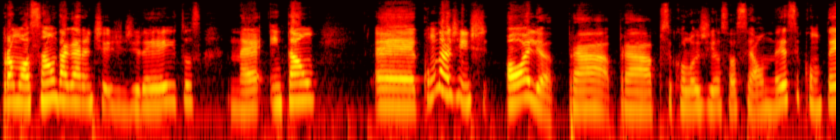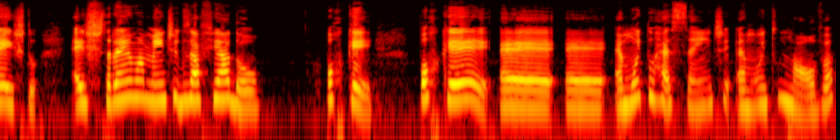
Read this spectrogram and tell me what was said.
promoção da garantia de direitos, né? Então, é, quando a gente olha para a psicologia social nesse contexto, é extremamente desafiador. Por quê? Porque é, é, é muito recente, é muito nova,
